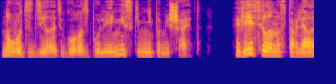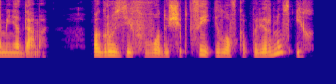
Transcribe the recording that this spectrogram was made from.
но вот сделать голос более низким не помешает. Весело наставляла меня дама. Погрузив в воду щипцы и ловко повернув их,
